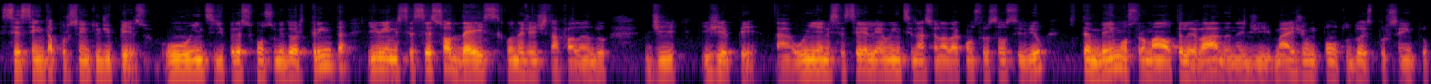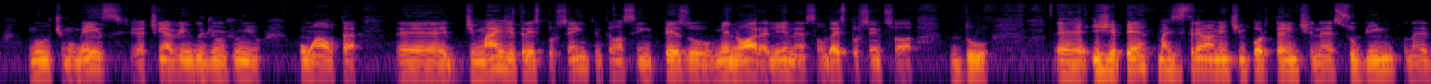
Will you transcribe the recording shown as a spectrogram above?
60% de peso. O índice de preço consumidor 30 e o INCC só 10 quando a gente está falando de IGP. Tá? O INCC ele é o Índice Nacional da Construção Civil, também mostrou uma alta elevada, né, de mais de 1,2% no último mês, já tinha vindo de um junho com alta é, de mais de 3%, então, assim, peso menor ali, né, são 10% só do é, IGP, mas extremamente importante, né, subindo, né,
